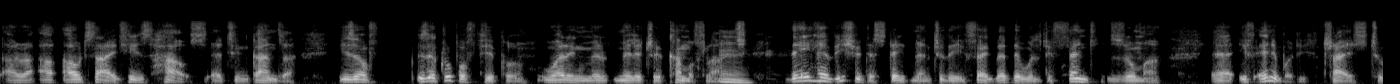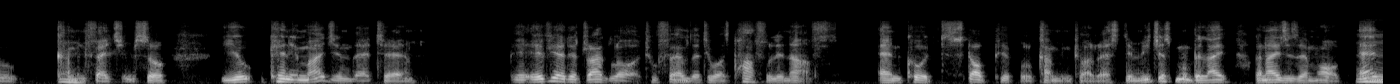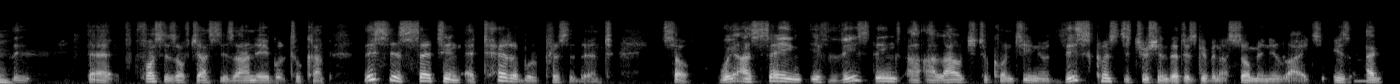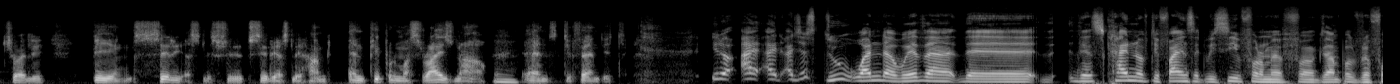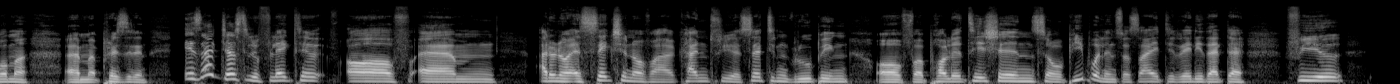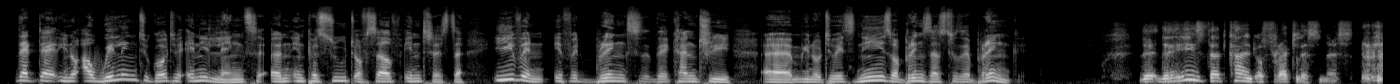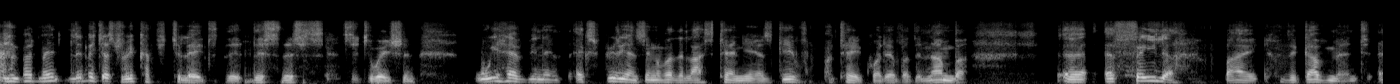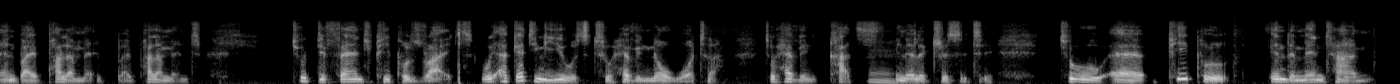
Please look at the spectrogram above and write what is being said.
outside his house at Nkandla is of is a group of people wearing mil- military camouflage. Mm. They have issued a statement to the effect that they will defend Zuma uh, if anybody tries to come mm. and fetch him. So you can imagine that uh, if you had a drug lord who felt that he was powerful enough and could stop people coming to arrest him, he just mobilizes, organizes a mob. Mm. And the uh, forces of justice are unable to come. This is setting a terrible precedent. So we are saying if these things are allowed to continue, this constitution that has given us so many rights is actually being seriously, seriously harmed, and people must rise now mm. and defend it. You know, I, I, I just do wonder whether the this kind of defiance that we see from, a, for example, the former um, president is that just reflective of um, I don't know a section of our country, a certain grouping of uh, politicians or people in society, really that uh, feel that uh, you know are willing to go to any lengths in, pursuit of self-interest, uh, even if it brings the country, um, you know, to its knees or brings us to the brink. There, there is that kind of recklessness, but may, let me just recapitulate the, this this situation. We have been experiencing over the last ten years, give or take whatever the number, uh, a failure by the government and by parliament by parliament to defend people's rights. We are getting used to having no water, to having cuts mm. in electricity, to uh, people in the meantime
